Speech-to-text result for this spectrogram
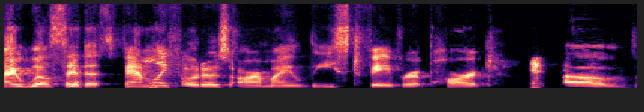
I will say yeah. this: family photos are my least favorite part of.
